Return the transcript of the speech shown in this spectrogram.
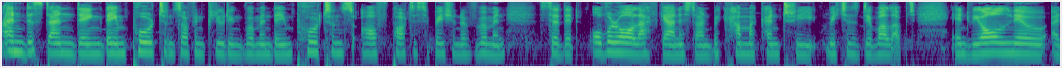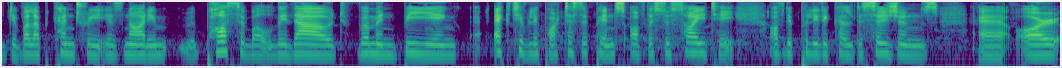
understanding the importance of including women the importance of participation of women so that overall afghanistan become a country which is developed. And we all know a developed country is not Im- possible without women being actively participants of the society of the political decisions uh, or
